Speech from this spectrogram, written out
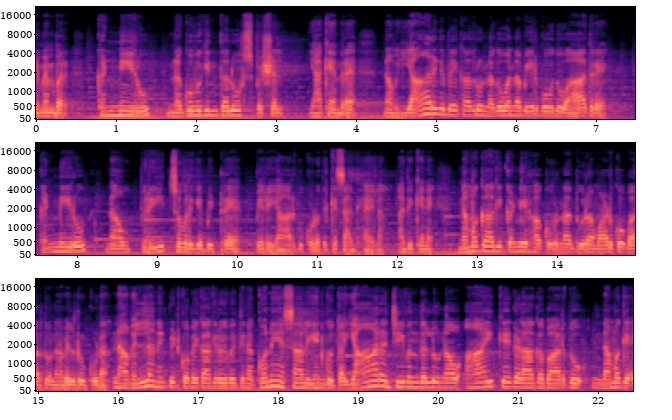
ರಿಮೆಂಬರ್ ಕಣ್ಣೀರು ನಗುವಿಗಿಂತಲೂ ಸ್ಪೆಷಲ್. ಯಾಕೆ ಅಂದರೆ ನಾವು ಯಾರಿಗೆ ಬೇಕಾದರೂ ನಗುವನ್ನು ಬೀರ್ಬೋದು, ಆದರೆ ಕಣ್ಣೀರು ನಾವು ಪ್ರೀತಿಸೋವರಿಗೆ ಬಿಟ್ಟರೆ ಬೇರೆ ಯಾರಿಗೂ ಕೊಡೋದಕ್ಕೆ ಸಾಧ್ಯ ಇಲ್ಲ. ಅದಕ್ಕೇ ನಮಗಾಗಿ ಕಣ್ಣೀರು ಹಾಕೋರನ್ನ ದೂರ ಮಾಡ್ಕೋಬಾರ್ದು ನಾವೆಲ್ಲರೂ ಕೂಡ. ನಾವೆಲ್ಲ ನೆನ್ಪಿಟ್ಕೋಬೇಕಾಗಿರೋ ಇವತ್ತಿನ ಕೊನೆಯ ಸಾಲು ಏನು ಗೊತ್ತಾ? ಯಾರ ಜೀವನದಲ್ಲೂ ನಾವು ಆಯ್ಕೆಗಳಾಗಬಾರ್ದು. ನಮಗೆ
